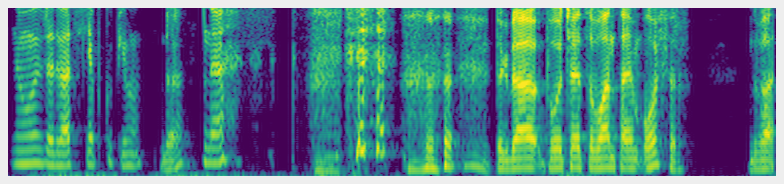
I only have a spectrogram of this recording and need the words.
Ну, за 20 я бы купила. Да? Да. Тогда получается one-time offer? Два.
